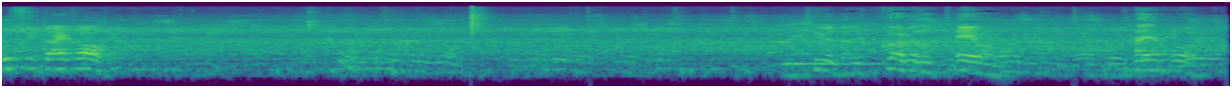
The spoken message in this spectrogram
Pussy Draco. Gud, den korven Teo. Teon. Heja på!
